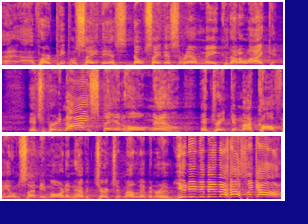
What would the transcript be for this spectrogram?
I've heard people say this. Don't say this around me because I don't like it. It's pretty nice staying home now and drinking my coffee on Sunday morning and having church in my living room. You need to be in the house of God.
